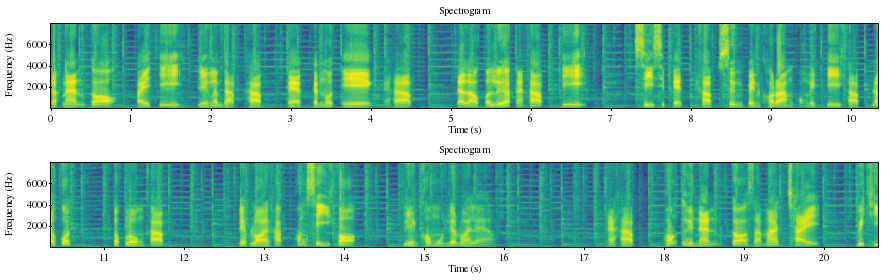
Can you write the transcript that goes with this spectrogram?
จากนั้นก็ไปที่เรียงลำดับครับ แบบกำหนดเองนะครับ แล้วเราก็เลือกนะครับที่ 41 ครับ ซึ่งเป็นคอลัมน์ของเลขที่ครับ แล้วกดตกลงครับ เรียบร้อยครับ ห้อง 4 ก็เรียงข้อมูลเรียบร้อยแล้วนะครับ ห้องอื่นนั้นก็สามารถใช้วิธี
